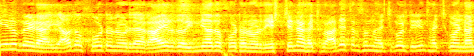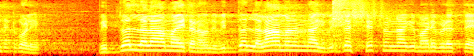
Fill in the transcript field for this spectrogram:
ಏನು ಬೇಡ, ಯಾವುದೋ ಫೋಟೋ ನೋಡಿದೆ ರಾಯರದು ಇನ್ಯಾವುದೋ ಫೋಟೋ ನೋಡಿದೆ, ಎಷ್ಟು ಚೆನ್ನಾಗಿ ಹಚ್ಕೊ ಅದೇ ಥರ ಸುಮ್ಮನೆ ಹಚ್ಕೊಳ್ತೀನಿ ಅಂತ ಹಚ್ಕೊಂಡು ಅಂತ ಇಟ್ಕೊಳ್ಳಿ. ವಿದ್ವಲ್ಲಲಾಮ ಆಯ್ತಾನೆ ಒಂದು ವಿದ್ವಲ್ಲಲಾಮನನ್ನಾಗಿ ವಿದ್ವಶ್ರೇಷ್ಠನಾಗಿ ಮಾಡಿಬಿಡುತ್ತೆ.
